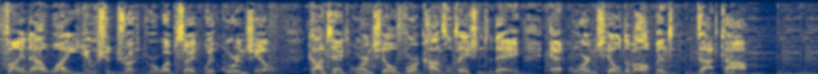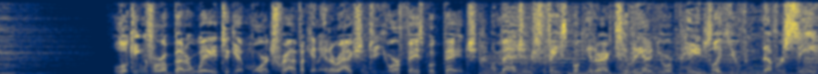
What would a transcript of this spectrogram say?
Find out why you should trust your website with Orange Hill. Contact Orange Hill for a consultation today at orangehilldevelopment.com. Looking for a better way to get more traffic and interaction to your Facebook page? Imagine Facebook interactivity on your page like you've never seen.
